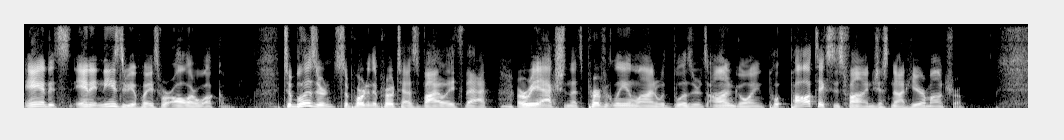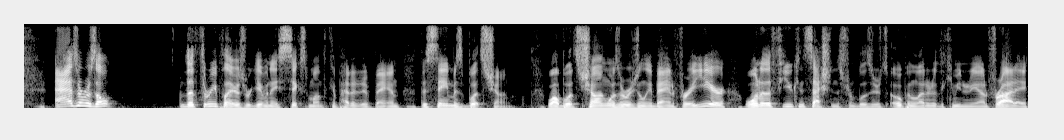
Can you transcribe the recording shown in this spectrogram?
and, it's, and it needs to be a place where all are welcome. To Blizzard, supporting the protest violates that, a reaction that's perfectly in line with Blizzard's ongoing "Po- politics is fine, just not here mantra. As a result, the three players were given a six month competitive ban, the same as Blitzchung. While Blitzchung was originally banned for a year, one of the few concessions from Blizzard's open letter to the community on Friday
